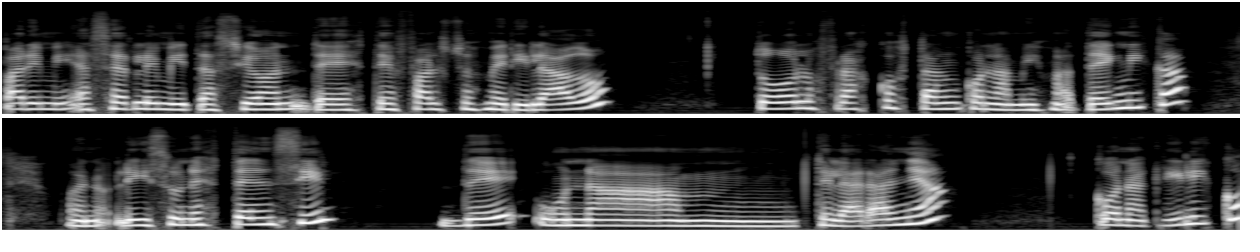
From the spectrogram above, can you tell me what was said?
para hacer la imitación de este falso esmerilado. Todos los frascos están con la misma técnica. Bueno, le hice un stencil de una mm, telaraña con acrílico.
